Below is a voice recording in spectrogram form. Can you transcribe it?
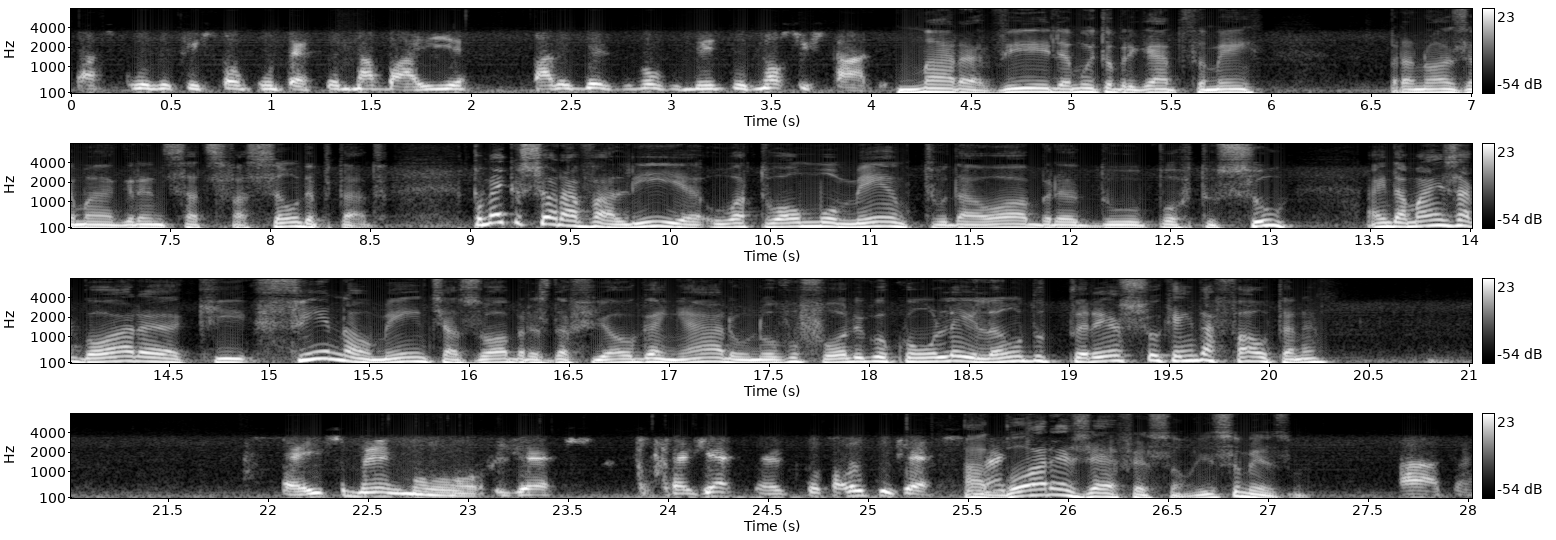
das coisas que estão acontecendo na Bahia para o desenvolvimento do nosso estado. Maravilha, muito obrigado também. Para nós é uma grande satisfação, deputado. Como é que o senhor avalia o atual momento da obra do Porto Sul? Ainda mais agora que finalmente as obras da FIOL ganharam um novo fôlego com o leilão do trecho que ainda falta, né? É isso mesmo, Jefferson. É Jefferson, estou falando com o Jefferson. Agora né? é Jefferson, isso mesmo. Ah, tá.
